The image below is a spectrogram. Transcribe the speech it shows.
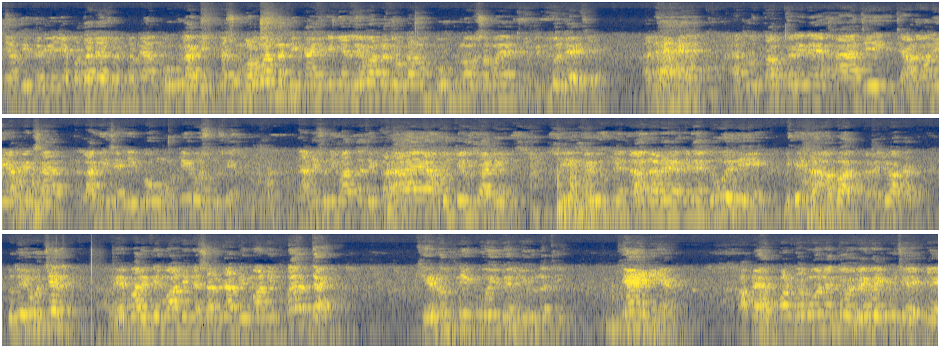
ત્યાંથી તમે અહીંયા પધાર્યા છો. તમને આ ભૂખ લાગી. કશું મળવાનું નથી. કાંઈ અહીંયા લેવા નથી. ઉલટાનું ભૂખનો સમય વીતતો જાય છે. અને આટલું તપ કરીને આ જે જાણવાની અપેક્ષા લાગી છે એ બહુ મોટી વસ્તુ છે. નાની સુધી વાત નથી. ઘણાએ આપણું તેલ કાઢ્યું. જે ખેડૂતને ન નડે એને દુએ નહીં. એના આભાર. તમે જોવા આ બધું એવું છે ને. વેપારીથી માંડીને સરકારથી માંડીને બધાય. ખેડૂતની કોઈ વેલ્યુ નથી. ક્યાંય નહીં એમ. આપણે હડપણ કરવું હોય ને તો વેવાઈ પૂછે કે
